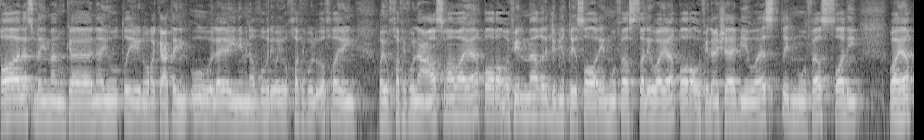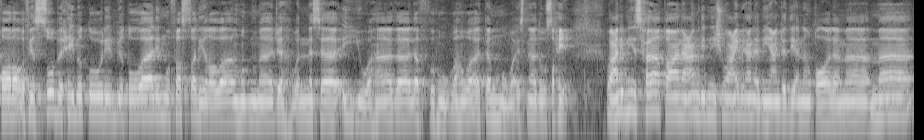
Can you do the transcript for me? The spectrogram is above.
قال سليمان كان يطيل ركعتين الأوليين من الظهر ويخفف الأخرين ويخفف العصر ويقرأ في المغرب بقصار المفصل ويقرأ في العشاء بوسط المفصل. ويقرأ في الصبح بطول بطوال المفصل رواه ابن ماجه والنسائي وهذا لفظه وهو أتم وإسناده صحيح. وعن ابن إسحاق عن عمرو بن شعيب عن أبيه عن جدي أنه قال ما ما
